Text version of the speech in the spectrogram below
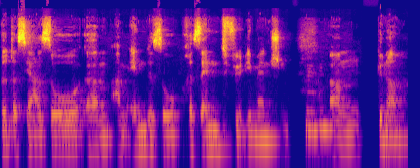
wird das ja so ähm, am Ende so präsent für die Menschen. Mhm. Ähm, genau.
